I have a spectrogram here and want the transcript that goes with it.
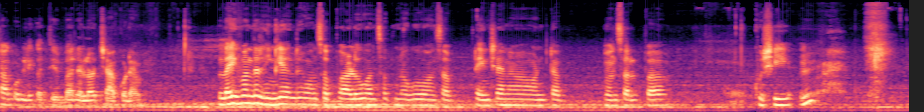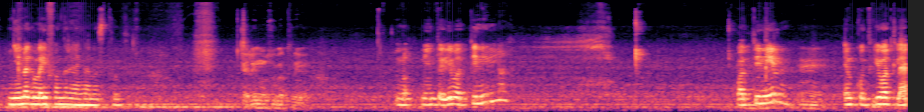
ಚಹಾ ಕುಡ್ಲಿಕತ್ತೀವಿ. ಬರ್ರಿ ಎಲ್ಲರೂ ಚಾ ಕೊಡ ಲೈಫ್ ಅಂದ್ರೆ ಹಿಂಗೆ ಅಲ್ರಿ. ಒಂದು ಸ್ವಲ್ಪ ಅಳು ಒಂದು ಸ್ವಲ್ಪ ನಗು ಒಂದು ಸ್ವಲ್ಪ ಟೆನ್ಷನ್ ಒಂಟ ಒಂದು ಸ್ವಲ್ಪ ಖುಷಿ ನಿನಗೆ ಲೈಫ್ ಅಂದ್ರೆ ಹೆಂಗೆ ಅನಿಸ್ತದೆ? ನೀನು ತಲೆ ಒತ್ತೀನಿ ಇಲ್ಲ? ಒತ್ತೀನಿ ಇಲ್ಲ? ಏನು ಕುತ್ತಿಗೆ ಒತ್ಲೆ?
